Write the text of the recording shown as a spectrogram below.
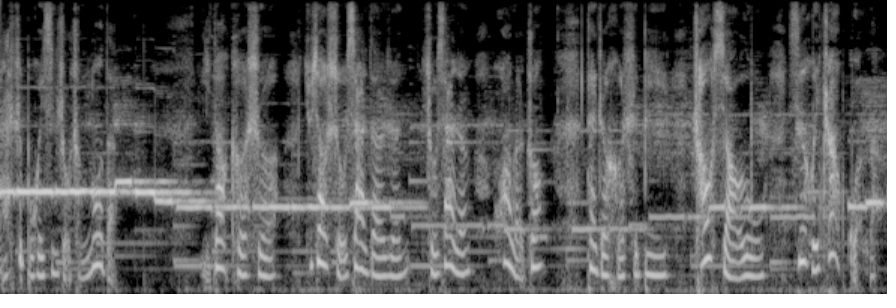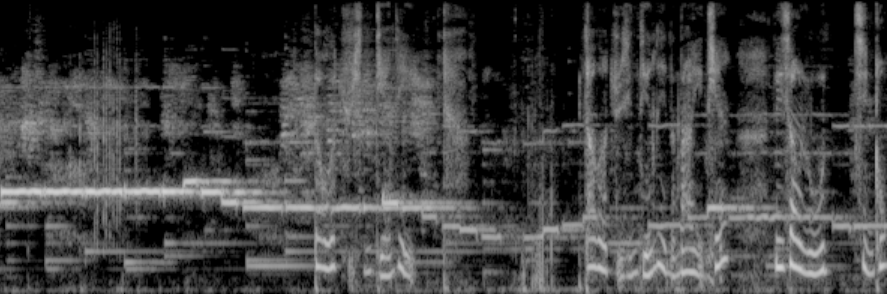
还是不会信守承诺的。一到客舍，就叫手下的人手下人化了妆，带着和氏璧抄小路先回赵国了。到了举行典礼，到了举行典礼的那一天，蔺相如进宫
